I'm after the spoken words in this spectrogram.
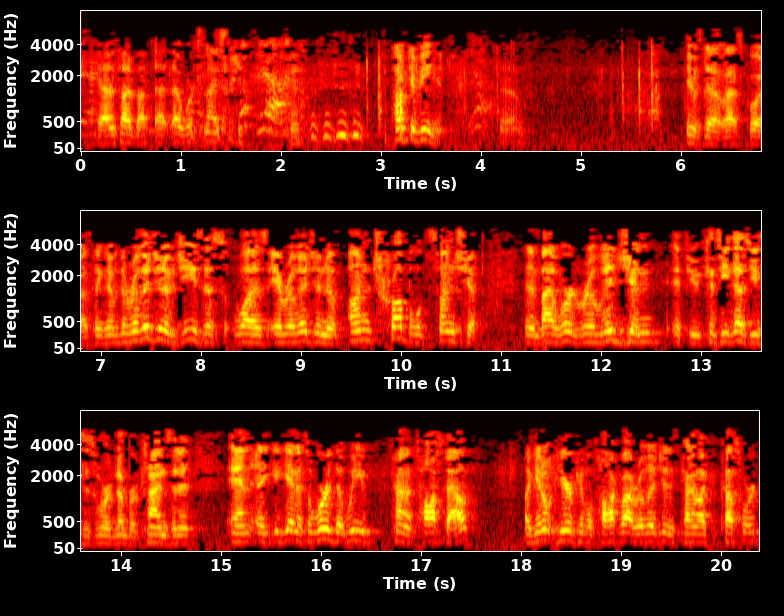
Yeah, yeah I thought about that. That works nicely. yeah. How convenient. Yeah. Um, Here was that last quote I was thinking of. The religion of Jesus was a religion of untroubled sonship and by word religion, if you because he does use this word a number of times in it, and uh, again, it's a word that we've kind of tossed out. Like you don't hear people talk about religion; it's kind of like a cuss word.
